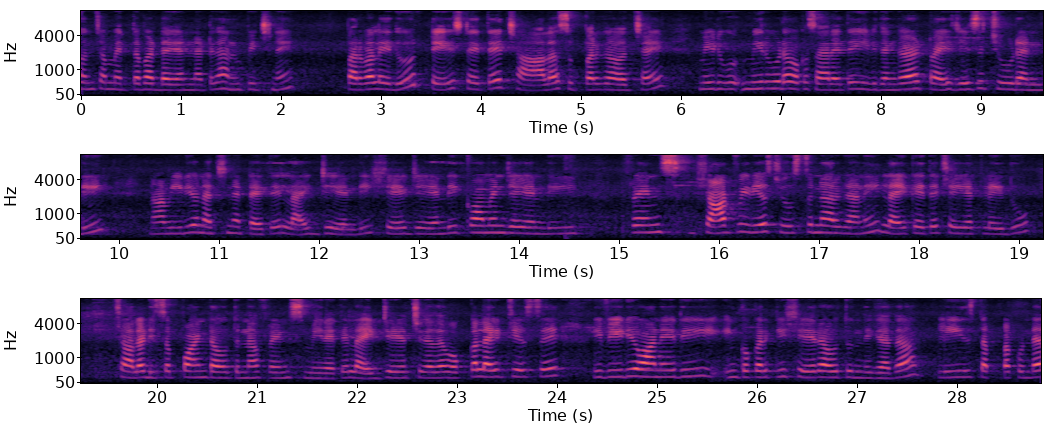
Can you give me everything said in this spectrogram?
కొంచెం మెత్తబడ్డాయి అన్నట్టుగా అనిపించినాయి. పర్వాలేదు టేస్ట్ అయితే చాలా సూపర్గా వచ్చాయి. మీరు మీరు కూడా ఒకసారి అయితే ఈ విధంగా ట్రై చేసి చూడండి. నా వీడియో నచ్చినట్టయితే లైక్ చేయండి షేర్ చేయండి కామెంట్ చేయండి. ఫ్రెండ్స్ షార్ట్ వీడియోస్ చూస్తున్నారు కానీ లైక్ అయితే చేయట్లేదు. చాలా డిసప్పాయింట్ అవుతున్నా ఫ్రెండ్స్ మీరైతే లైక్ చేయొచ్చు కదా. ఒక్క లైక్ చేస్తే ఈ వీడియో అనేది ఇంకొకరికి షేర్ అవుతుంది కదా. ప్లీజ్ తప్పకుండా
